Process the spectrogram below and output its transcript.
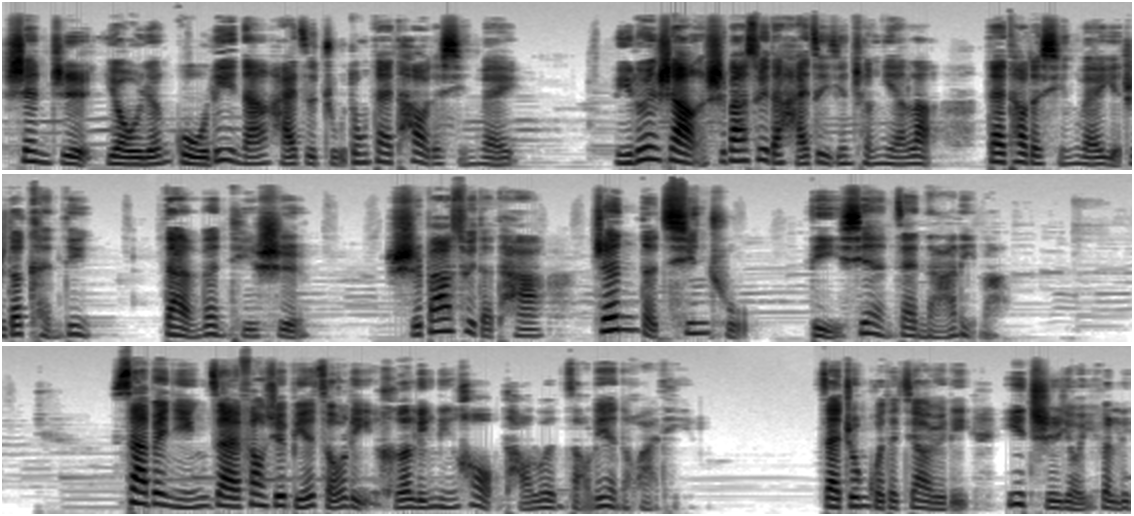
甚至有人鼓励男孩子主动戴套的行为。理论上，十八岁的孩子已经成年了，戴套的行为也值得肯定。但问题是，十八岁的他真的清楚底线在哪里吗？撒贝宁在《放学别走》里和零零后讨论早恋的话题。在中国的教育里，一直有一个领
